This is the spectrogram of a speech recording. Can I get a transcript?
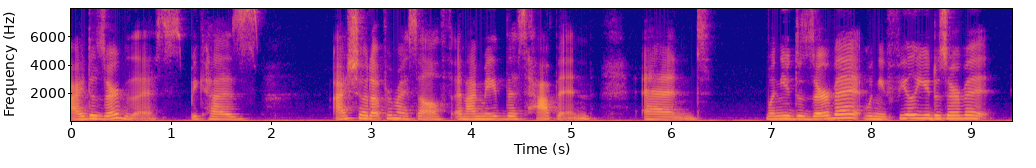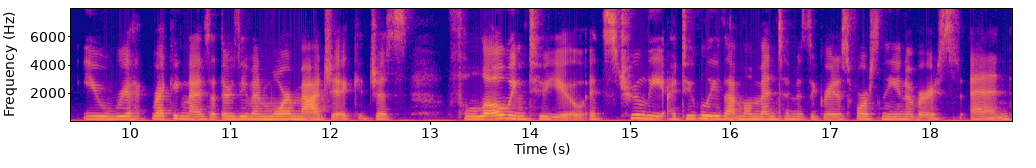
I deserve this because I showed up for myself and I made this happen. And when you deserve it, when you feel you deserve it, you re- recognize that there's even more magic just flowing to you. It's truly, I do believe that momentum is the greatest force in the universe. And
